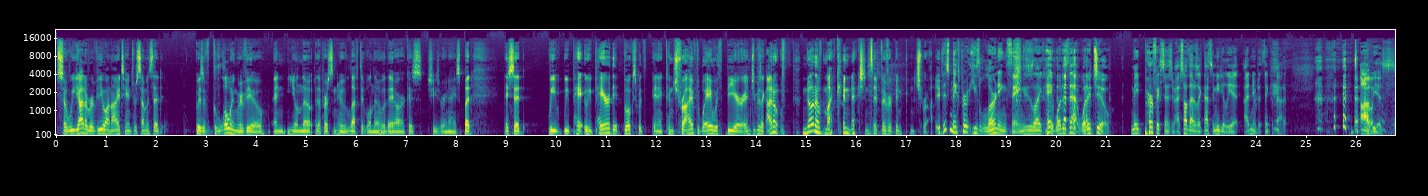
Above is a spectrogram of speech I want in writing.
So we got a review on iTunes where someone said it was a glowing review, and you'll know the person who left it will know who they are because she's very nice. But they said we we pay, we pair the books with in a contrived way with beer, and she was like, I don't. None of my connections have ever been contrived. This makes perfect. He's learning things. He's like, "Hey, what is that? What it do?" Made perfect sense to me. I saw that. I was like, "That's immediately it." I didn't even have to think about it. It's obvious.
